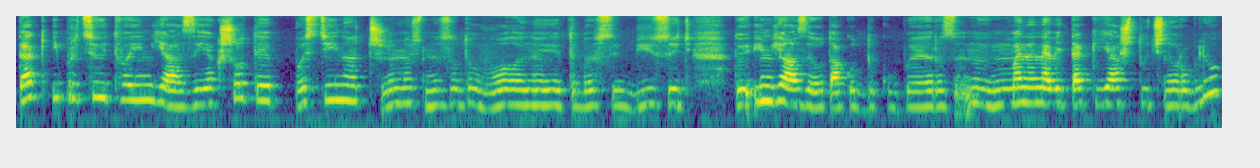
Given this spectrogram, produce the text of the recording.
Так і працюють твої м'язи. Якщо ти постійно чимось незадоволений, тебе все бісить, то і м'язи отак от докупи. роз- Ну, в мене навіть так я штучно роблю,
